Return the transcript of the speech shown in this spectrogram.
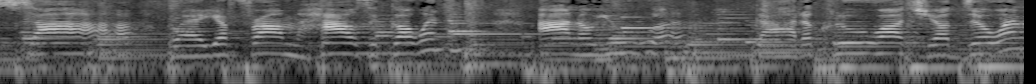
Where you're from, how's it going? I know you uh, got a clue what you're doing.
